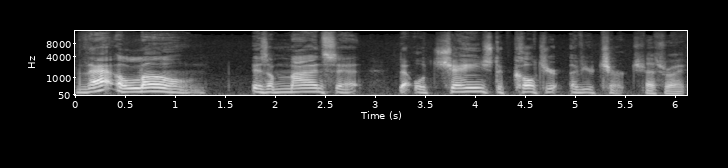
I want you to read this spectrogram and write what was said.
That alone is a mindset that will change the culture of your church. That's right.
